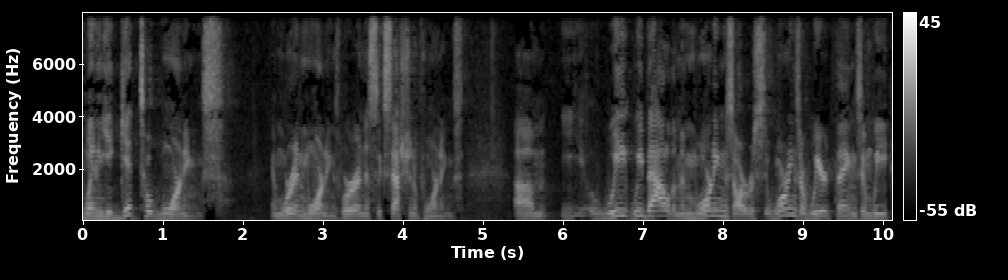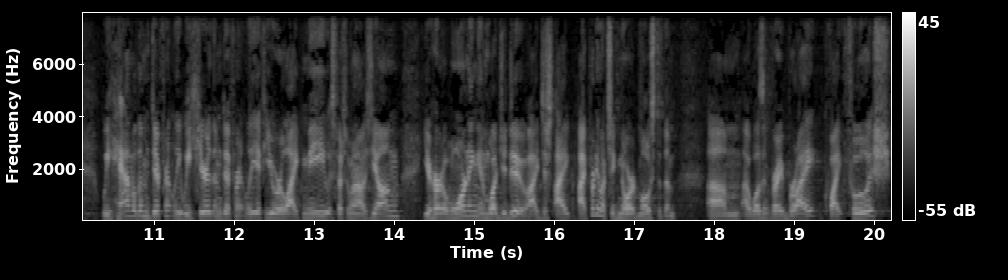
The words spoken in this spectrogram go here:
when you get to warnings, and we're in warnings, we're in a succession of warnings. Um, we, we battle them, and warnings are warnings are weird things, and we, we handle them differently. We hear them differently. If you were like me, especially when I was young, you heard a warning, and what'd you do? I just I, I pretty much ignored most of them. Um, I wasn't very bright, quite foolish.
